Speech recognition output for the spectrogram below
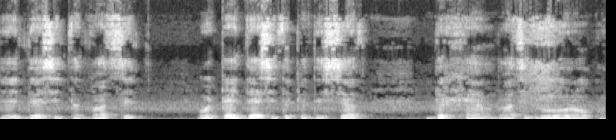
5, 10 та 20, ой, 5, 10 та 50 Дирхем 22 року.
